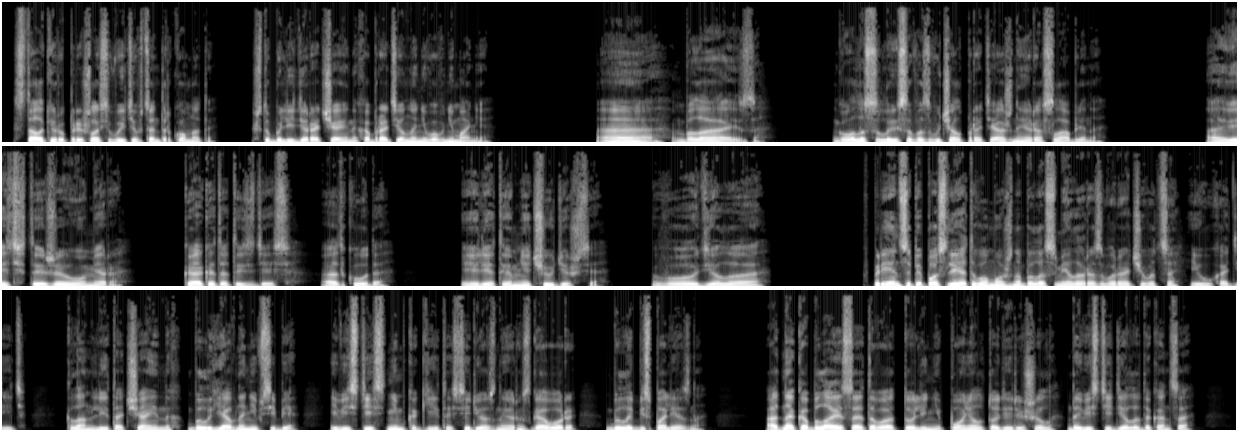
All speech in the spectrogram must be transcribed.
Сталкеру пришлось выйти в центр комнаты, чтобы лидер отчаянных обратил на него внимание. «А, Блайз!» Голос Лысого звучал протяжно и расслабленно. «А ведь ты же умер. Как это ты здесь? Откуда? Или ты мне чудишься? Во дела. В принципе, после этого можно было смело разворачиваться и уходить. Клан Лит Отчаянных был явно не в себе, и вести с ним какие-то серьезные разговоры было бесполезно. Однако Блайс этого то ли не понял, то ли решил довести дело до конца.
